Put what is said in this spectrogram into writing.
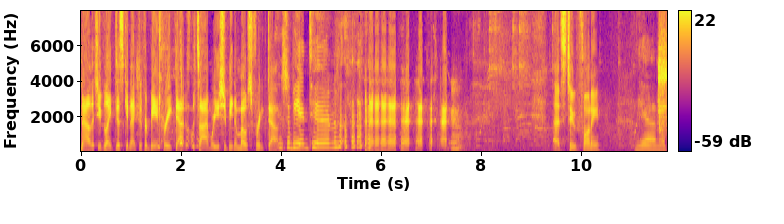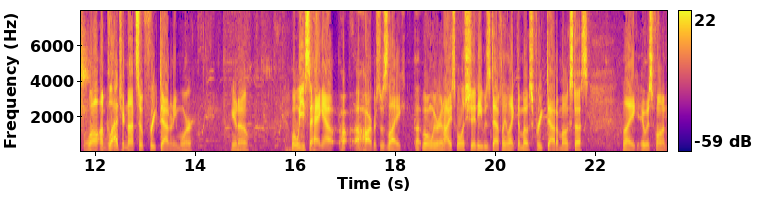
Now that you've like disconnected from being freaked out, is the time where you should be the most freaked out. You should be in tune. yeah. That's too funny. yeah, no Well, I'm glad you're not so freaked out anymore. You know, when we used to hang out, Har- uh, Harvest was like uh, when we were in high school and shit. He was definitely like the most freaked out amongst us. Like it was fun.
